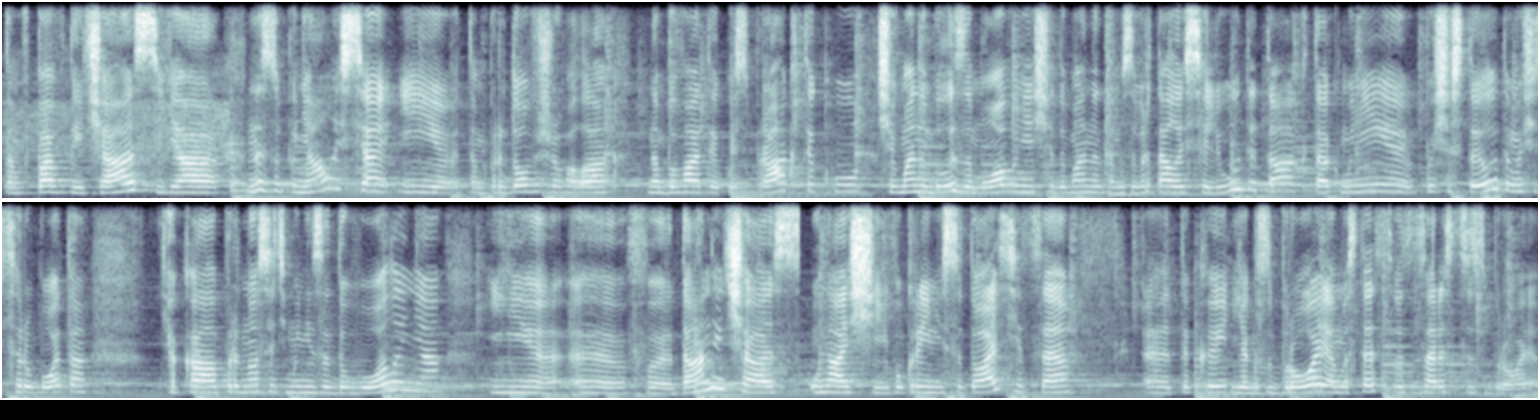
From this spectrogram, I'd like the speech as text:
Там в певний час я не зупинялася і там продовжувала набувати якусь практику. Що в мене були замовлення, що до мене там зверталися люди. Так, так мені пощастило, тому що це робота яка приносить мені задоволення. І е, в даний час у нашій в Україні ситуації це е, такий як зброя. Мистецтво зараз це зброя.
